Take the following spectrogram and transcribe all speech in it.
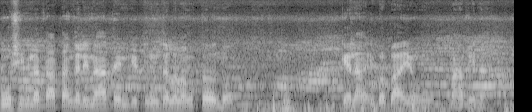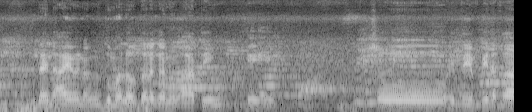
bushing lang tatanggalin natin ditong dalawang to no. Kailangan ibaba yung makina. Dahil ayaw nang gumalaw talaga ng ating ehe. So, ito yung pinaka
